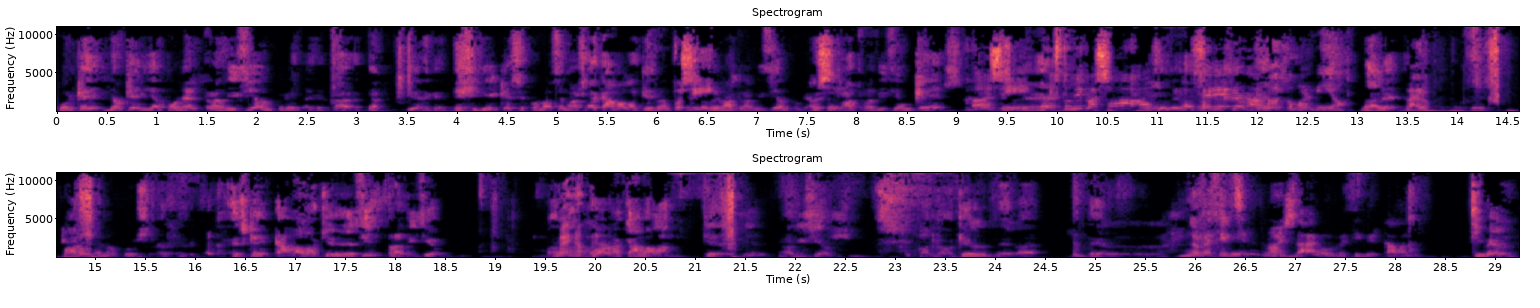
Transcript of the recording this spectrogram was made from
Porque yo quería poner tradición, pero eh, eh, decidí que se conoce más la cábala que Bueno, pues sí. de la tradición, porque a Pues veces sí. la tradición que es. Ah, sí. ¿eh? Esto me pasó a un cerebro normal como el mío. Vale. Claro. Entonces, claro, bueno, pues eh, es que cábala quiere decir tradición. Bueno, la pero- palabra cábala quiere decir tradición. Cuando aquel de la- del No recibir, no es dar o recibir, cábala. Kibel,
